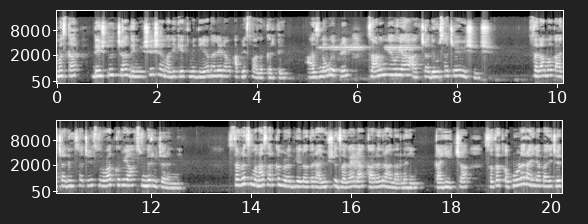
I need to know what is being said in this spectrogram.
नमस्कार. देशदूतच्या दिनविशेष या मालिकेत मी दिया भालेराव आपले स्वागत करते. आज नऊ एप्रिल जाणून घेऊया आजच्या दिवसाचे विशेष. चला मग आजच्या दिवसाची सुरुवात करूया सुंदर विचारांनी. सगळंच मनासारखं मिळत गेलं तर आयुष्य जगायला कारण राहणार नाही. काही इच्छा सतत अपूर्ण राहिल्या पाहिजेत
